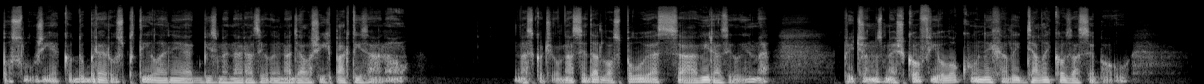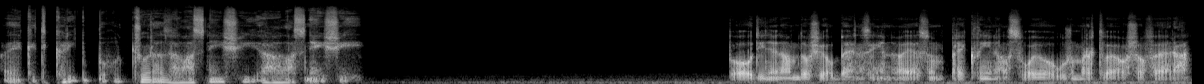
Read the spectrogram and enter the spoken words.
poslúži ako dobré rozptýlenie, ak by sme narazili na ďalších partizánov. Naskočil na sedadlo spolujazca a vyrazili sme, pričom sme škofiu loku nechali ďaleko za sebou, aj keď krik bol čoraz hlasnejší a hlasnejší. Po hodine nám došiel benzín a ja som preklínal svojho už mŕtvého šoféra.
